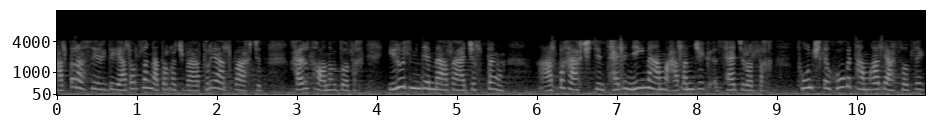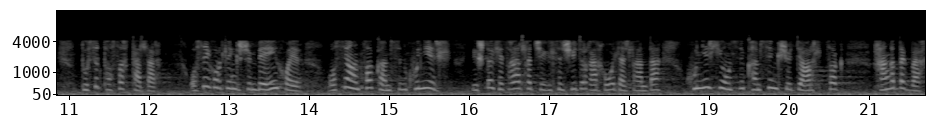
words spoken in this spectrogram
халдвар авсан иргэдэг ялварлан гадуурхаж байгаа төрийн албан агчид хариуцлага оногдуулах, эрүүл мэндийн байгууллагын ажилтан албан хаагчдын цалин нийгмийн халамжийг сайжруулах, түүнчлэн хүүхэд хамгааллын асуудлыг төсөл тусгах талаар. Улсын их хурлын гишүүн Б энх баяр Улсын онцгой комиссын хүний эрх эрхлөө хязгаарлахад чиглэсэн шийдвэр гарах үйл ажиллагаанд хүний эрхийн үндэсний комиссийн гишүүдийн оролцоог хангадаг байх,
